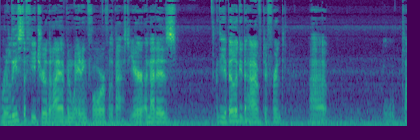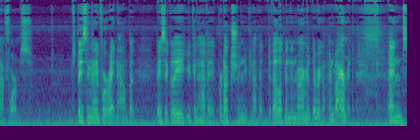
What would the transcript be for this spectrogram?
released a feature that I have been waiting for for the past year, and that is the ability to have different uh, platforms. Spacing the name for it right now, but basically you can have a production, you can have a development environment. There we go, environment. And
